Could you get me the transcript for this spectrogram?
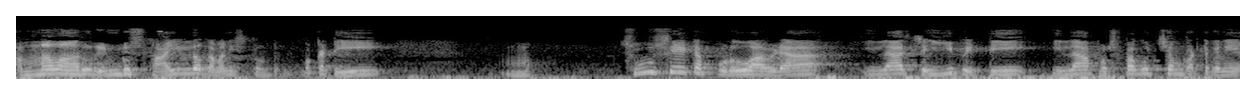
అమ్మవారు రెండు స్థాయిల్లో గమనిస్తుంటుంది. ఒకటి చూసేటప్పుడు ఆవిడ ఇలా చెయ్యి పెట్టి ఇలా పుష్పగుచ్చం పట్టుకుని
